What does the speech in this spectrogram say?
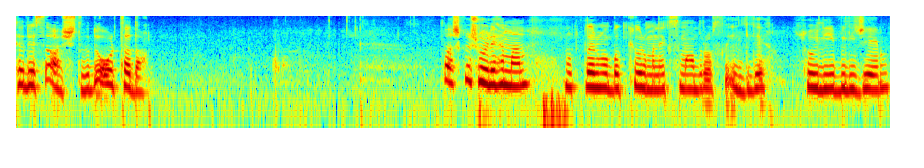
Thales'i aştığı da ortada. Başka şöyle hemen notlarıma bakıyorum Anaximandros'la ilgili söyleyebileceğim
